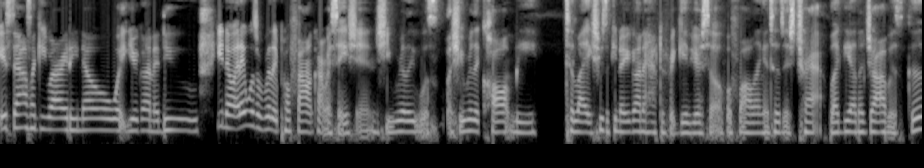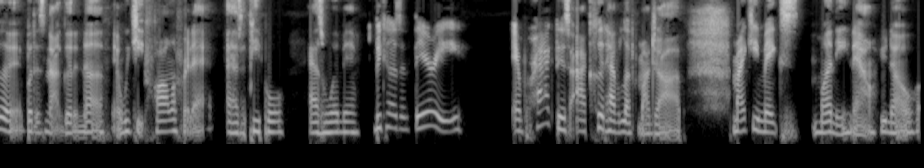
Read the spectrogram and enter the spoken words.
it sounds like you already know what you're gonna do. You know, and it was a really profound conversation. She really was she really called me to like she was like, you know, you're gonna have to forgive yourself for falling into this trap. Like, yeah, the job is good, but it's not good enough. And we keep falling for that as a people, as women. Because in theory, in practice, I could have left my job. Mikey makes money now, you know,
